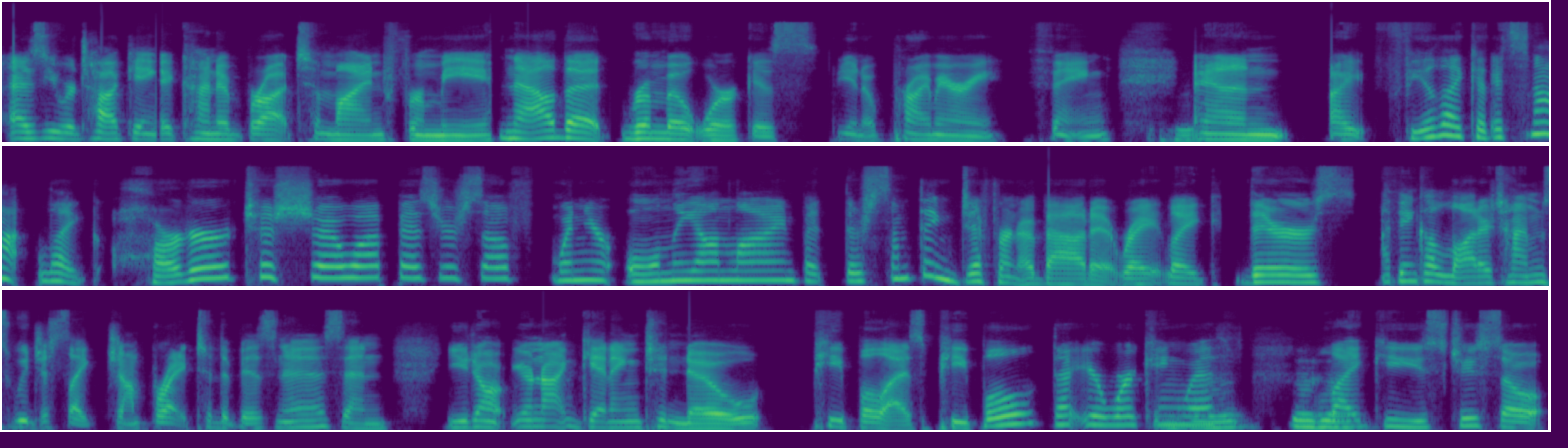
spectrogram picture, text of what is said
as you were talking it kind of brought to mind for me now that remote work is, you know, primary thing mm-hmm. and I feel like it's not like harder to show up as yourself when you're only online, but there's something different about it, right? Like there's I think a lot of times we just like jump right to the business and you don't you're not getting to know people as people that you're working mm-hmm, with mm-hmm. like you used to. So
